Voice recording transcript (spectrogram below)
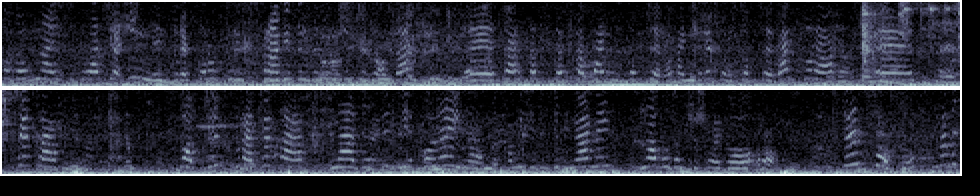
podobna jest sytuacja innych dyrektorów, których sprawie też będziemy się przyglądać. E, tak, tak, na przykład pani z Dobczewa, pani dyrektor z Dobczewa, która e, czeka Dobczyc, która czeka na decyzję kolejną Komisji Dyscyplinarnej znowu do przyszłego roku. W ten sposób, nawet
